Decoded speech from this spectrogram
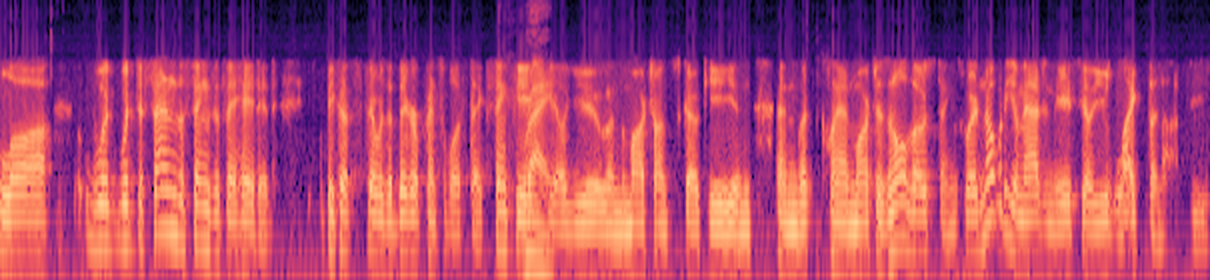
law, would would defend the things that they hated because there was a bigger principle at stake. Think the Right. ACLU and the March on Skokie and and the Klan marches and all those things, where nobody imagined the ACLU liked the Nazis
